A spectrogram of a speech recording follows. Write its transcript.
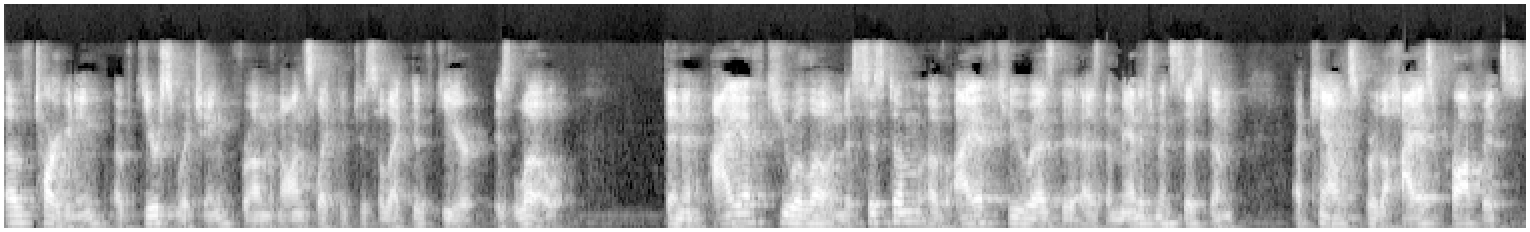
of targeting, of gear switching from non-selective to selective gear is low, then an IFQ alone, the system of IFQ as the, as the management system, accounts for the highest profits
